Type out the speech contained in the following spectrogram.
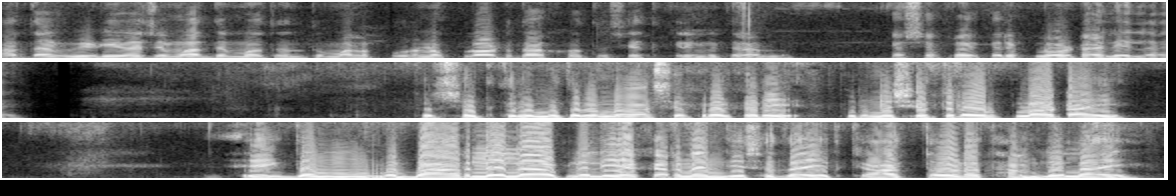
आता व्हिडिओच्या माध्यमातून तुम्हाला पूर्ण प्लॉट दाखवतो शेतकरी मित्रांनो. कशा प्रकारे प्लॉट आलेला आहे. तर शेतकरी मित्रांनो अशा प्रकारे पूर्ण क्षेत्रावर प्लॉट आहे. एकदम बारलेला आपल्याला या कारणाने दिसत आहेत का हा तोडा थांबलेला आहे.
